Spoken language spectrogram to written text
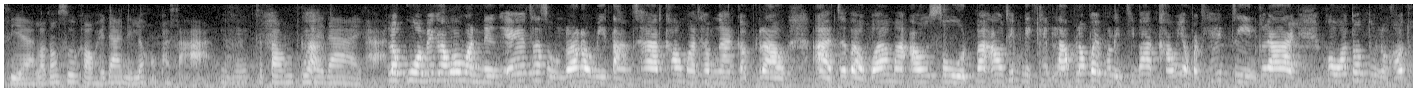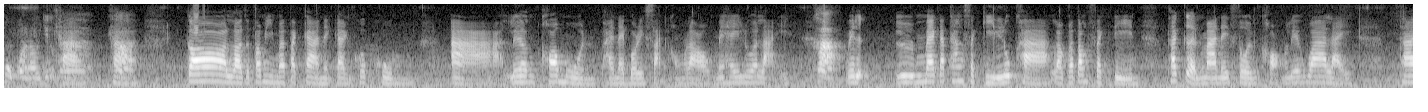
เซีย เราต้องสู้เขาให้ได้ในเรื่องของภาษา อือฮึ จะต้องพูดค่ะ ให้ได้ค่ะ เรากลัวไหมคะว่าวันหนึ่งเอ๊ะถ้าสมมติว่าเรามีต่างชาติเข้ามาทำงานกับเรา อาจจะแบบว่ามาเอาสูตร มาเอาเทคนิคเคล็ดลับแล้วไปผลิตที่บ้านเขาอย่างประเทศจีนก็ได้ เพราะว่าต้นทุนของเขาถูกกว่าเราเยอะค่ะมากค่ะ ก็เราจะต้องมีมาตรการในการควบคุมอ่าเรื่องข้อมูลภายในบริษัทของเราไม่ให้รั่วไหลค่ะ เวล แม้กระทั่งสกรีนลูกค้าเราก็ต้องสกรีน ถ้าเกิดมาในโซนของเรียกว่าอะไรไต้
